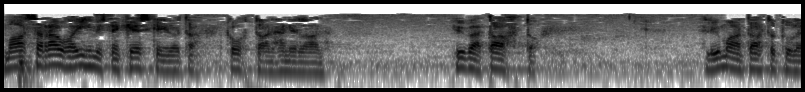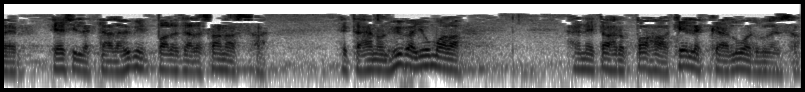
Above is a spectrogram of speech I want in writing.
maassa rauha ihmisten kesken, joita kohtaan hänellä on hyvä tahto. Eli Jumalan tahto tulee esille täällä hyvin paljon täällä sanassa, että hän on hyvä Jumala, hän ei tahdo pahaa kellekään luodullensa.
